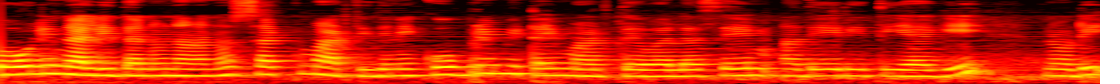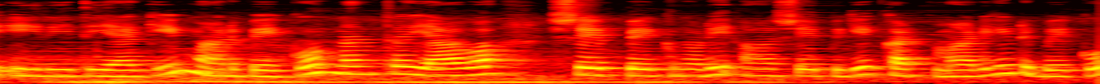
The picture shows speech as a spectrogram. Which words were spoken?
ಬೌಲಿನಲ್ಲಿ ಇದನ್ನು ನಾನು ಸಟ್ ಮಾಡ್ತಿದ್ದೀನಿ. ಕೊಬ್ಬರಿ ಮಿಠಾಯಿ ಮಾಡ್ತೇವಲ್ಲ, ಸೇಮ್ ಅದೇ ರೀತಿಯಾಗಿ ನೋಡಿ, ಈ ರೀತಿಯಾಗಿ ಮಾಡಬೇಕು. ನಂತರ ಯಾವ ಶೇಪ್ ಬೇಕು ನೋಡಿ, ಆ ಶೇಪಿಗೆ ಕಟ್ ಮಾಡಿ ಇಡಬೇಕು.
